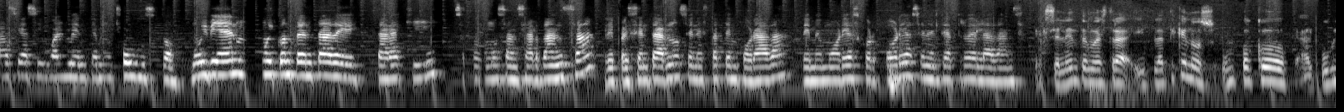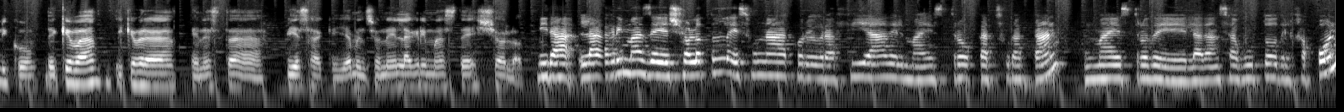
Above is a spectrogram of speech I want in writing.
Gracias, igualmente, mucho gusto. Muy bien, muy contenta de estar aquí. Somos Ansar Danza, de presentarnos en esta temporada de Memorias Corpóreas en el Teatro de la Danza. Excelente, maestra. Y platíquenos un poco al público de qué va y qué verá en esta pieza que ya mencioné, Lágrimas de Charlotte. Mira, Lágrimas de Charlotte es una coreografía del maestro Katsura Kan, un maestro de la danza buto del Japón.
